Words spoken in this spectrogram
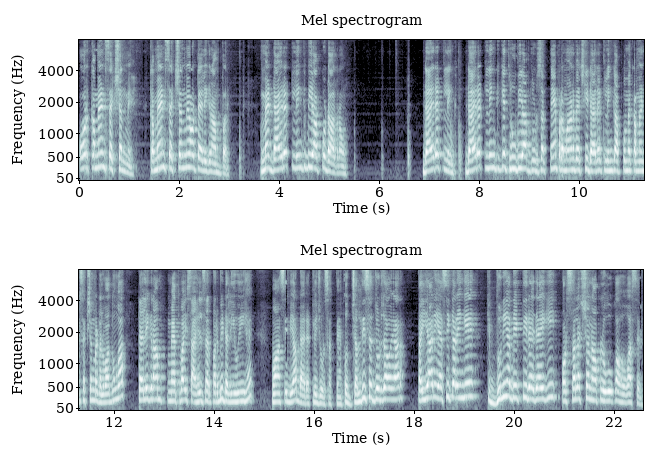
और कमेंट सेक्शन में, कमेंट सेक्शन में और टेलीग्राम पर। मैं डायरेक्ट लिंक भी आपको डाल रहा हूँ। डायरेक्ट लिंक डायरेक्ट लिंक के थ्रू भी आप जुड़ सकते हैं। प्रमाण बैच की डायरेक्ट लिंक आपको मैं कमेंट सेक्शन में डलवा दूँगा। टेलीग्राम मैथ भाई साहिल सर पर भी डली हुई है। वहाँ से भी आप डायरेक्टली जुड़ सकते हैं। तो जल्दी से जुड़ जाओ यार। तैयारी ऐसी करेंगे कि दुनिया देखती रह जाएगी और सिलेक्शन आप लोगों का होगा सिर्फ़।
